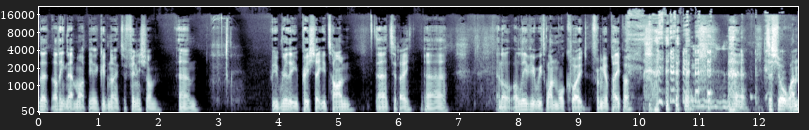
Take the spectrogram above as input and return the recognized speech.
That I think that might be a good note to finish on. Um, we really appreciate your time uh, today. Uh, and I'll, I'll, leave you with one more quote from your paper. it's a short one.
